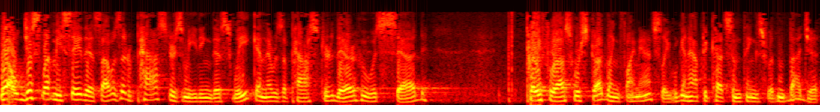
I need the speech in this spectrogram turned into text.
Well, just let me say this. I was at a pastor's meeting this week and there was a pastor there who was said, pray for us, we're struggling financially. We're going to have to cut some things from the budget.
